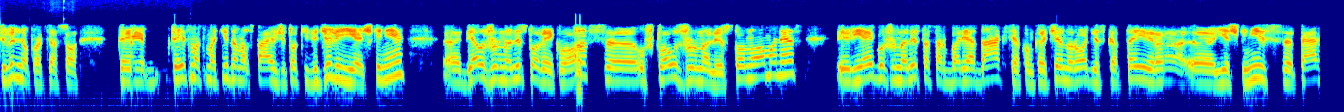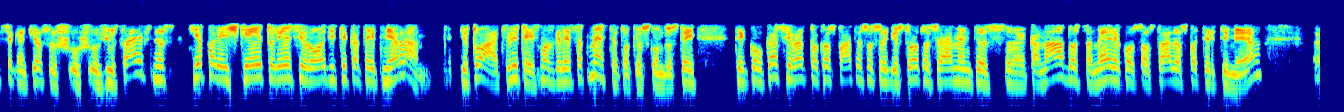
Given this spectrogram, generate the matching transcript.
civilinio proceso, tai teismas matydamas, pavyzdžiui, tokį didžiulį ieškinį dėl žurnalistų žurnalisto veiklos, e, užklaus žurnalisto nuomonės ir jeigu žurnalistas arba redakcija konkrečiai nurodys, kad tai yra e, ieškinys persekant juos už, už, už jų straipsnius, tie pareiškėjai turės įrodyti, kad taip nėra. Kitu atveju teismas galės atmesti tokius skundus. Tai, tai kol kas yra tokios pataisos registruotos remiantis Kanados, Amerikos, Australijos patirtimi. E,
